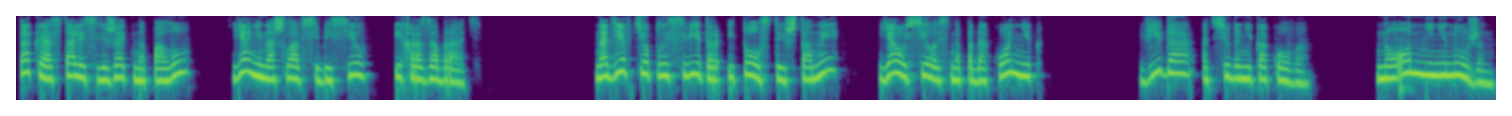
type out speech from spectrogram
так и остались лежать на полу, я не нашла в себе сил их разобрать. Надев теплый свитер и толстые штаны, я уселась на подоконник. Вида отсюда никакого но он мне не нужен.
